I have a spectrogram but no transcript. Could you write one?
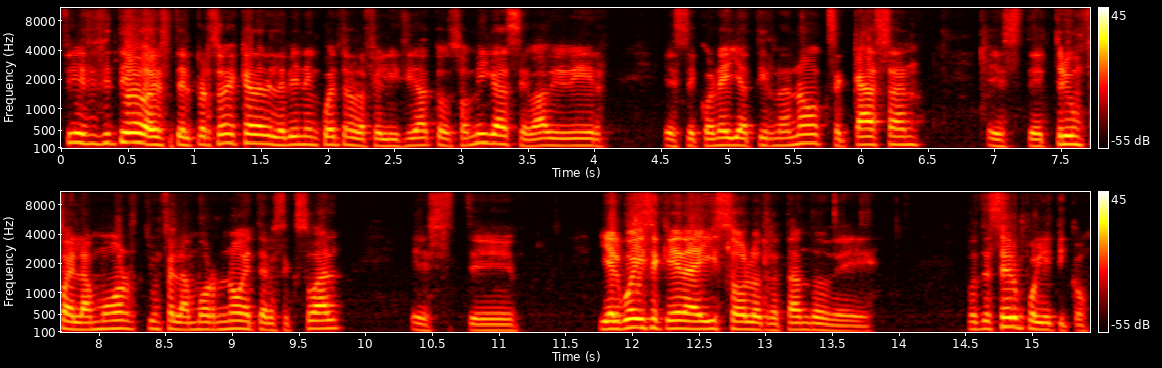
Sí, sí, sí, tío, este, el personaje cada vez le viene encuentra la felicidad con su amiga, se va a vivir este, con ella Tirna Nock, se casan, este, triunfa el amor, triunfa el amor no heterosexual, este, y el güey se queda ahí solo tratando de, pues de ser un político.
